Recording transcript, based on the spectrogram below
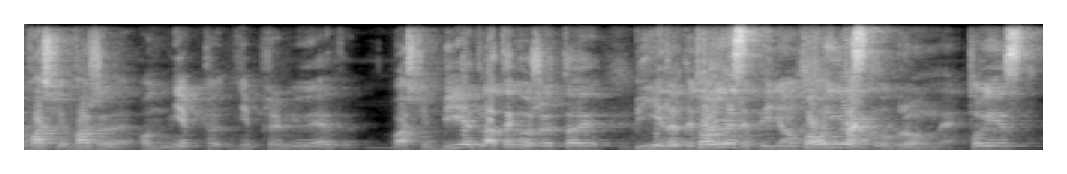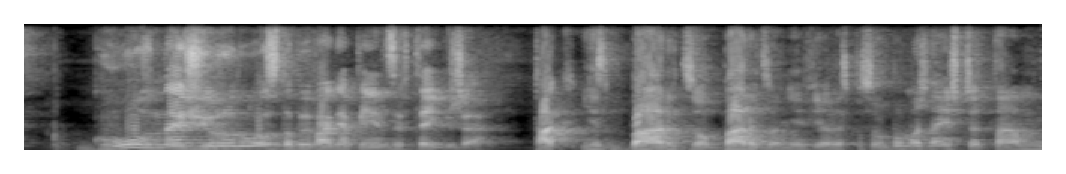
Właśnie, ważne, on nie, nie premiuje, właśnie bije dlatego, że to, Bije to, dlatego, to że jest, te pieniądze to są jest, tak ogromne. to jest główne źródło zdobywania pieniędzy w tej grze. Tak, jest bardzo, bardzo niewiele sposobów, bo można jeszcze tam...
